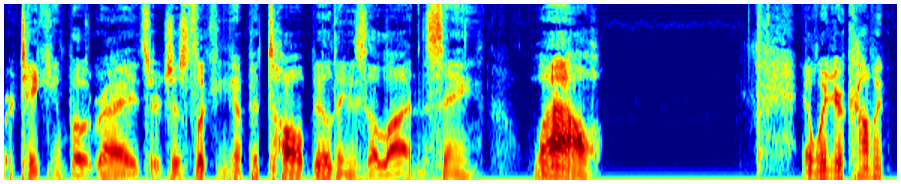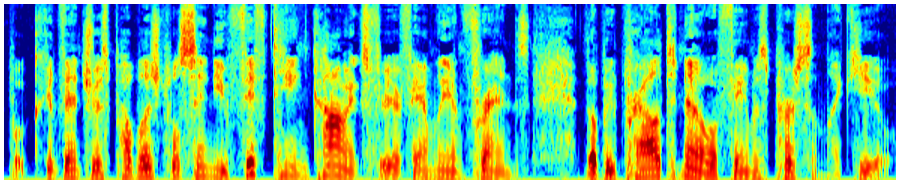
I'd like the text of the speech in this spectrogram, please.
or taking boat rides, or just looking up at tall buildings a lot and saying, "Wow." And when your comic book adventure is published, we'll send you 15 comics for your family and friends. They'll be proud to know a famous person like you.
